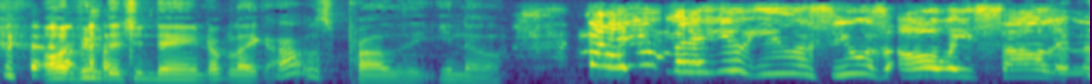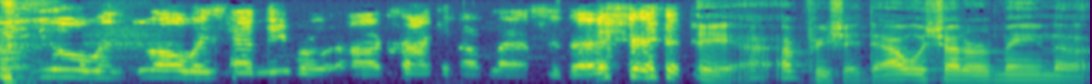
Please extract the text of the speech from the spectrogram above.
All the people that you named, I'm like I was probably you know No, you man, you you was you was always solid, man. You always you always had me uh, cracking up last man. Hey, I I appreciate that. I always try to remain, uh,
